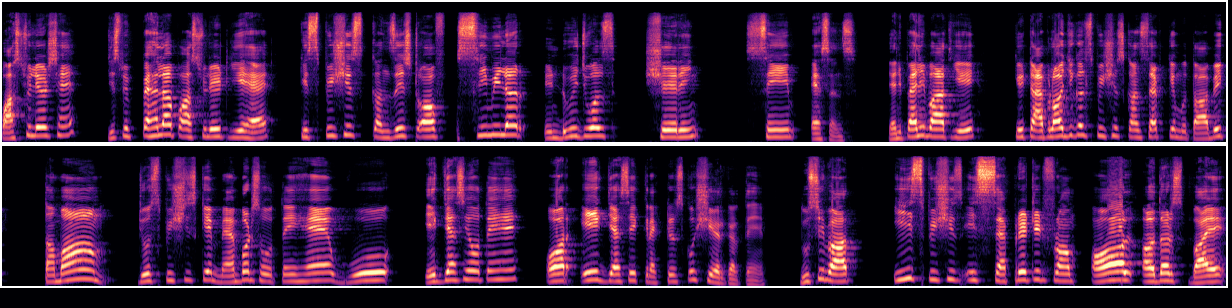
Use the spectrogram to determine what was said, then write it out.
पास्टुलेट्स हैं, जिसमें पहला पास्टुलेट ये है कि species consist of similar individuals sharing same essence यानी पहली बात ये कि टाइपोलॉजिकल स्पीशीज कॉन्सेप्ट के मुताबिक तमाम जो स्पीशीज के मेंबर्स होते हैं, वो एक जैसे होते हैं और एक जैसे करेक्टर्स को शेयर करते हैं। दूसरी बात ई species is separated from all others by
